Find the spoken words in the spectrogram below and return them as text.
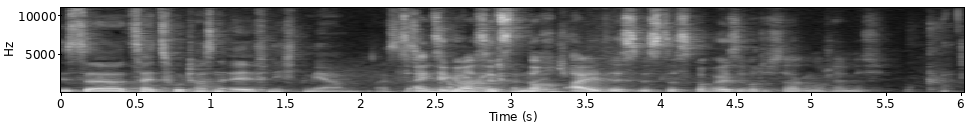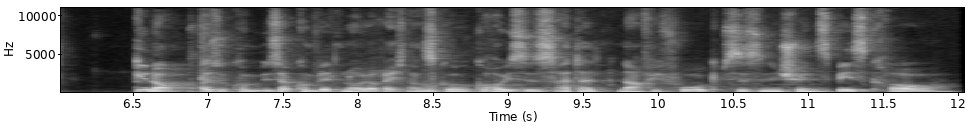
ist er seit 2011 nicht mehr. Also Das Einzige, was jetzt noch alt ist, ist das Gehäuse, würde ich sagen, wahrscheinlich. Genau, also ist ja komplett neuer Rechner. Das Ge- Gehäuse ist, hat halt nach wie vor, gibt es in den schönen Space Grau.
